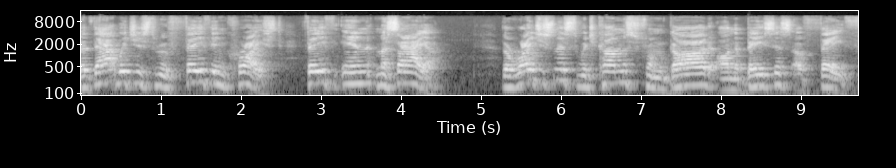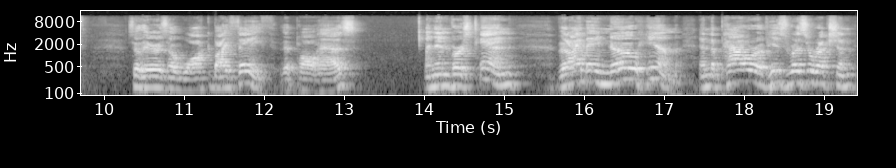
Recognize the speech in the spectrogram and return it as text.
but that which is through faith in Christ, faith in Messiah, the righteousness which comes from God on the basis of faith. So there is a walk by faith that Paul has. And then verse 10 that I may know him and the power of his resurrection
